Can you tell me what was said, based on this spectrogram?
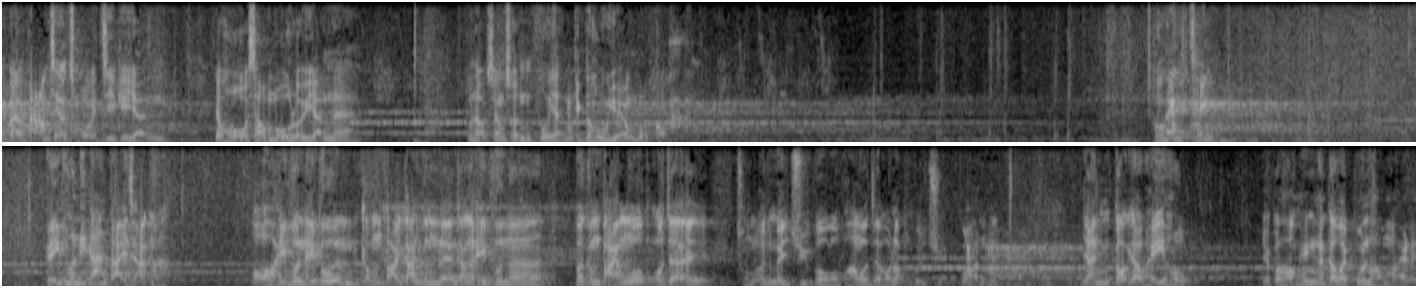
一個有膽識、有才智嘅人，又何愁冇女人呢？本侯相信夫人亦都好仰慕阁下。洪兄請，喜歡呢間大宅嘛？哦，喜歡喜歡，咁大間咁靚，梗係喜歡啦。不過咁大嘅屋，我真係從來都未住過，我怕我真係可能會住唔惯啫。人各有喜好，若果行兄能夠為本侯賣力，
